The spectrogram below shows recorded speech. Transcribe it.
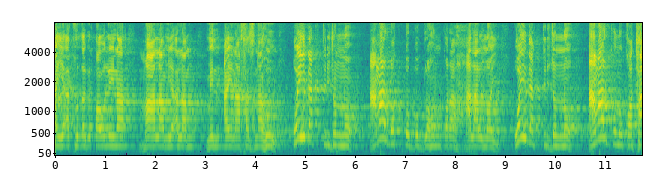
আইয়া খুদাবি কওলিনা মা লাম ইয়ালাম মিন আইনা খাজনাহু। ওই ব্যক্তির জন্য আমার বক্তব্য গ্রহণ করা হালাল নয়। ওই ব্যক্তির জন্য আমার কোনো কথা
